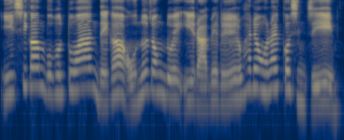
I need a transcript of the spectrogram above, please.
이 시간 부분 또한 내가 어느 정도의 이 라벨을 활용을 할 것인지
